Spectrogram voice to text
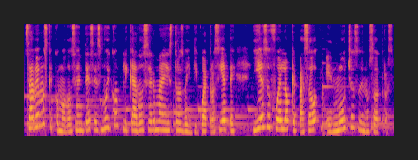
Sabemos que como docentes es muy complicado ser maestros 24/7 y eso fue lo que pasó en muchos de nosotros.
